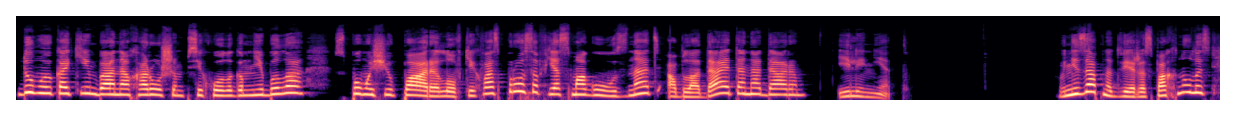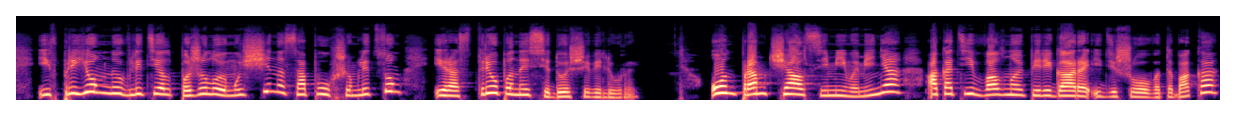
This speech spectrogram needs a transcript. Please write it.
Думаю, каким бы она хорошим психологом ни была, с помощью пары ловких вопросов я смогу узнать, обладает она даром или нет. Внезапно дверь распахнулась, и в приемную влетел пожилой мужчина с опухшим лицом и растрепанной седой шевелюрой. Он промчался мимо меня, окатив волной перегара и дешевого табака,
